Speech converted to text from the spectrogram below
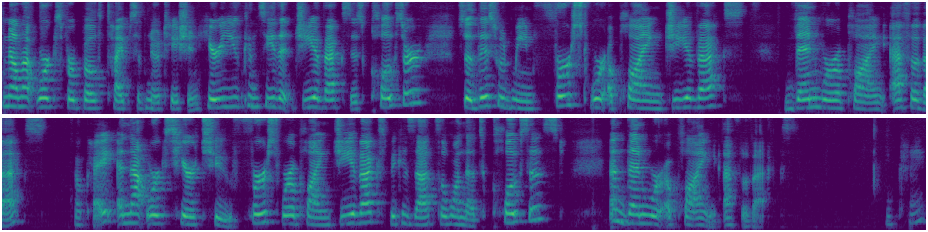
Now that works for both types of notation. Here you can see that g of x is closer, so this would mean first we're applying g of x, then we're applying f of x, okay? And that works here too. First, we're applying g of x because that's the one that's closest, and then we're applying f of x, okay?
